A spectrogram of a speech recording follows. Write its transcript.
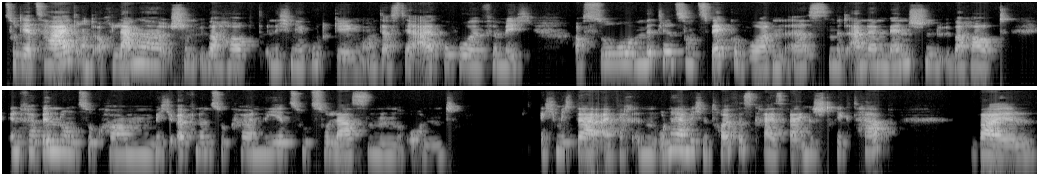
zu der Zeit und auch lange schon überhaupt nicht mehr gut ging und dass der Alkohol für mich auch so Mittel zum Zweck geworden ist, mit anderen Menschen überhaupt in Verbindung zu kommen, mich öffnen zu können, Nähe zuzulassen und ich mich da einfach in einen unheimlichen Teufelskreis reingestrickt habe, weil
